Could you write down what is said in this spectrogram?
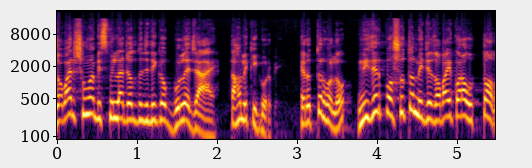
জবাইয়ের সময় বিসমিল্লা জ্বলতে যদি কেউ ভুলে যায়, তাহলে কি করবে? এর উত্তর হলো, নিজের পশু তো নিজে জবাই করা উত্তম।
